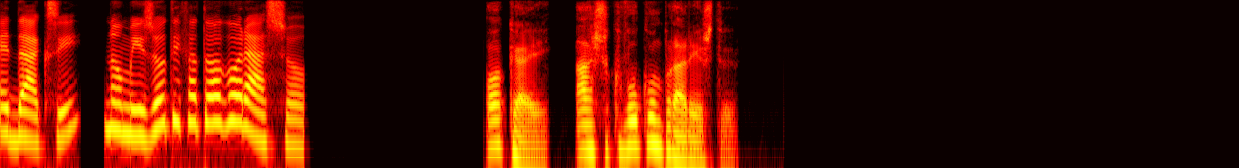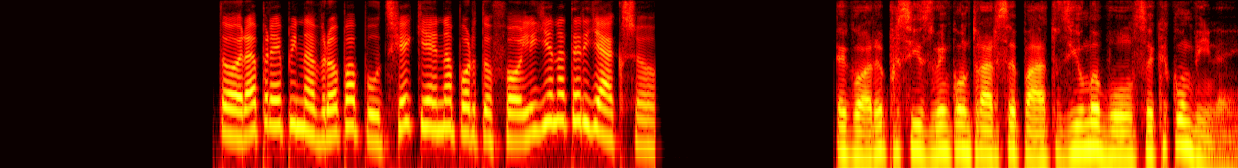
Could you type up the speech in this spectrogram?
Εντάξει, νομίζω ότι θα το αγοράσω. Ok, acho que vou comprar este. Τώρα πρέπει να βρω παπούτσια και ένα πορτοφόλι για να ταιριάξω. Agora preciso encontrar sapatos e uma bolsa que combinem.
